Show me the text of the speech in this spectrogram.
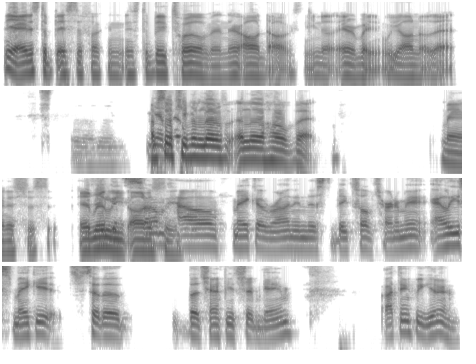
Yeah, it's the it's the fucking it's the Big Twelve, man. They're all dogs. You know, everybody we all know that. Mhm. I'm Yeah, still keeping a little a little hope, but man, it's just it really could honestly somehow make a run in this Big Twelve tournament. At least make it to the the championship game. I think we get in.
